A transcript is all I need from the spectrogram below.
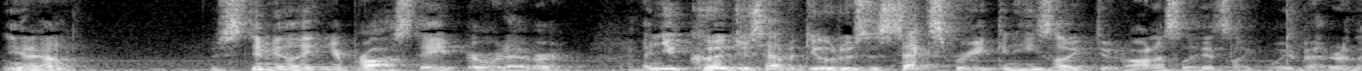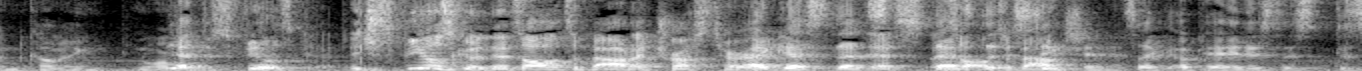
you know, who's stimulating your prostate or whatever. Mm-hmm. And you could just have a dude who's a sex freak, and he's like, dude, honestly, it's like way better than coming normal. Yeah, it just feels good. it just feels good. That's all it's about. I trust her. I guess that's That's- that's, that's the it's about. distinction. It's like okay, is this does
